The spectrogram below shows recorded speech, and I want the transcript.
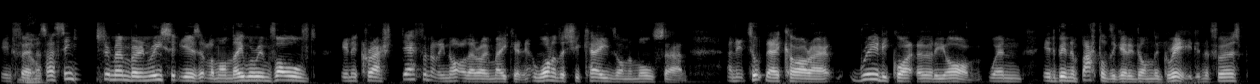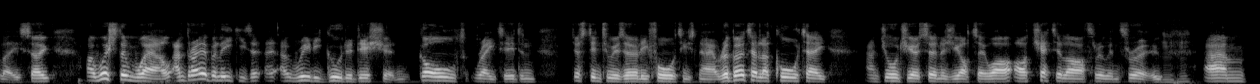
In fairness, I think to remember in recent years at Le Mans they were involved in a crash, definitely not of their own making, one of the chicanes on the Mulsanne, and it took their car out really quite early on when it had been a battle to get it on the grid in the first place. So I wish them well. Andrea Belicchi's a, a really good addition, gold rated and just into his early 40s now. Roberto Lacorte and Giorgio Sernagiotto are, are Cetilar through and through. Um,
